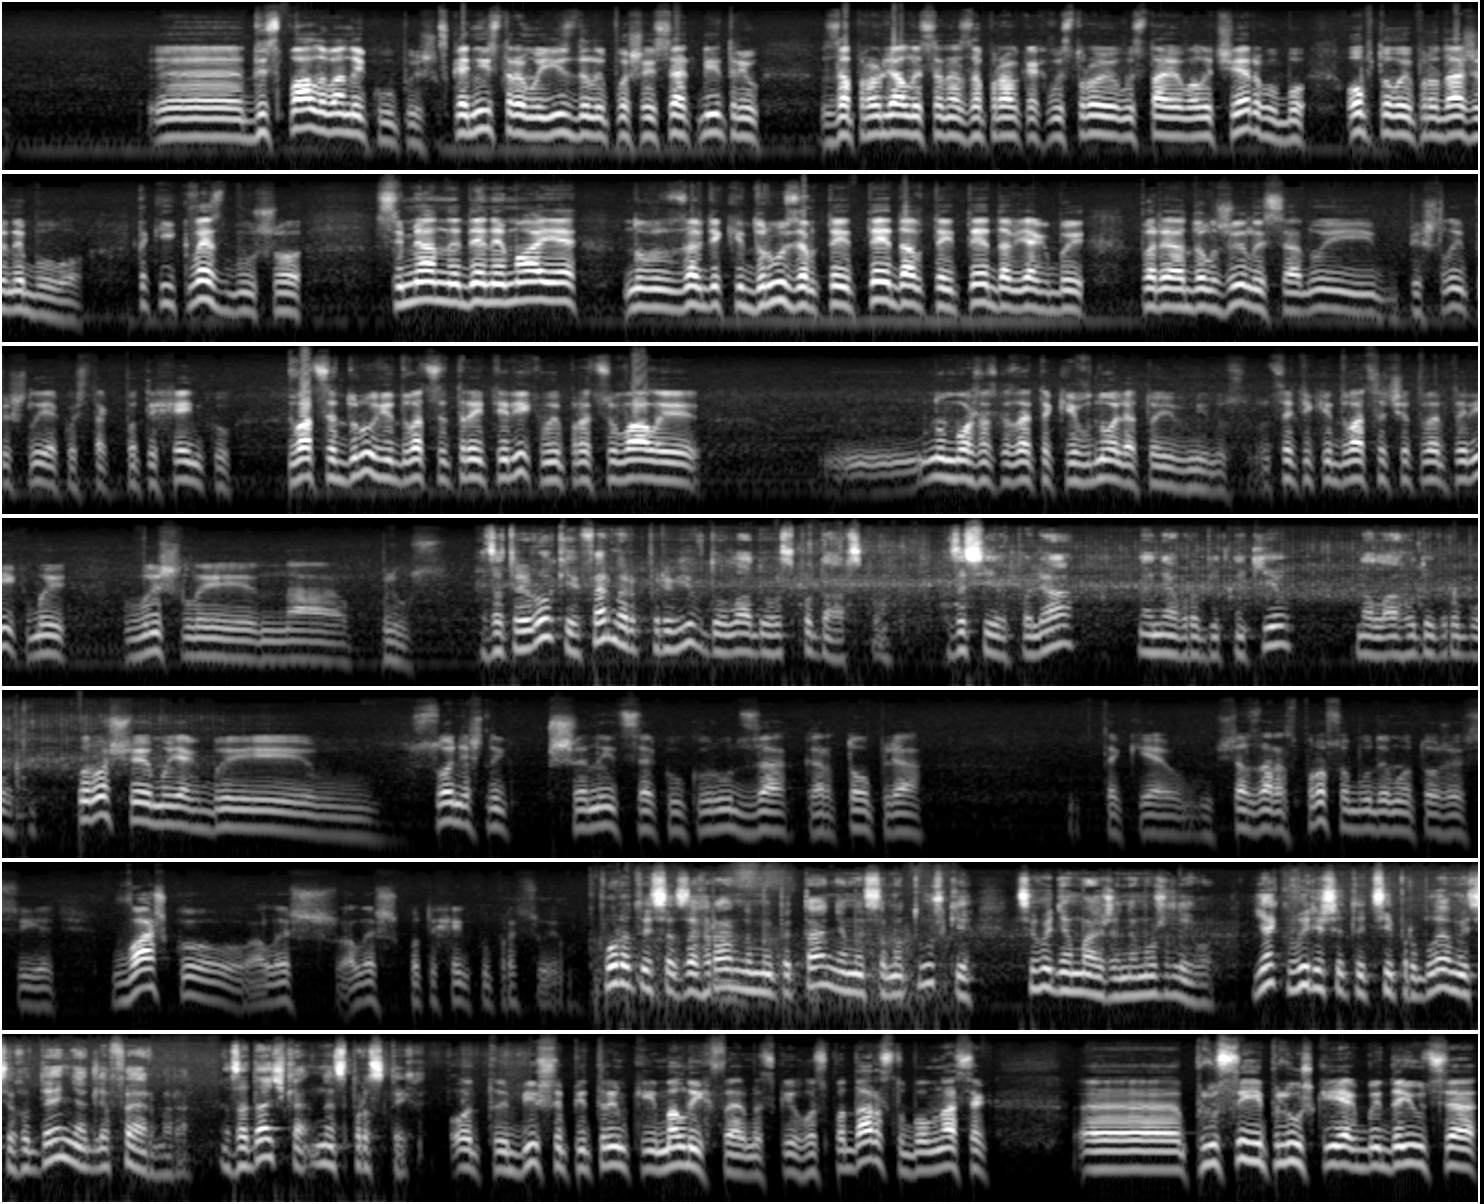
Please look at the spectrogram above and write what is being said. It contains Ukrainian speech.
Е, диспалива не купиш. З каністрами їздили по 60 літрів, заправлялися на заправках, вистрою- вистаювали чергу, бо оптової продажі не було. Такий квест був, що сім'ян ніде немає, ну, завдяки друзям й те дав, й те дав, якби переодолжилися, ну і пішли, пішли якось так потихеньку. 22-23 рік ми працювали ну, можна сказати, таки в ноль, а то і в мінус. Це тільки 24 рік ми вийшли на плюс. За три роки фермер привів до ладу господарство, засіяв поля, наняв робітників, налагодив роботу. Вирощуємо якби соняшник, пшениця, кукурудза, картопля. Таке. Зараз зараз просто будемо теж сіяти. Важко, але ж, але ж потихеньку працюємо. Впоратися з аграрними питаннями самотужки сьогодні майже неможливо. Як вирішити ці проблеми сьогодення для фермера? Задачка не з простих. От більше підтримки малих фермерських господарств, бо в нас як е, плюси і плюшки якби даються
